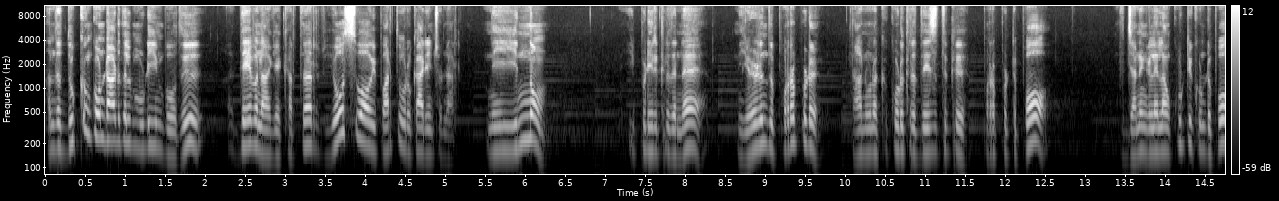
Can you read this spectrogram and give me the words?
அந்த துக்கம் கொண்டாடுதல் முடியும் போது தேவனாகிய கர்த்தர் யோசுவாவை பார்த்து ஒரு காரியம் சொன்னார். நீ இன்னும் இப்படி இருக்கிறது என்ன நீ எழுந்து புறப்படு. நான் உனக்கு கொடுக்குற தேசத்துக்கு புறப்பட்டு போ. ஜனங்களெல்லாம் கூட்டி கூட்டிக் கொண்டு போ.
